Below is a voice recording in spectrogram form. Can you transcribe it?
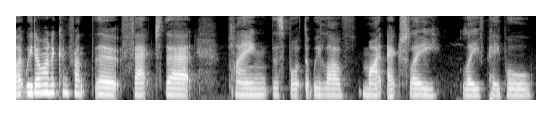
Like we don't want to confront the fact that playing the sport that we love might actually leave people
